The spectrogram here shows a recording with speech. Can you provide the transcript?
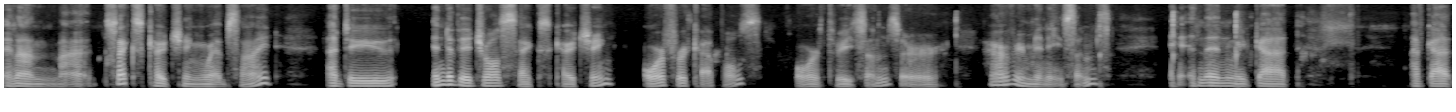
And on my sex coaching website, I do individual sex coaching or for couples or threesomes or however many sums. And then we've got, I've got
